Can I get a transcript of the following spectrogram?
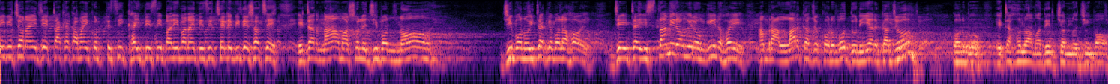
বিবেচনায় যে টাকা কামাই করতেছি, খাইতেছি, বাড়ি বানাইতেছি, ছেলে বিদেশ আছে, এটার নাম আসলে জীবন নয়। জীবন ওইটাকে বলা হয়, যে এটা ইসলামী রঙে রঙিন হয়ে আমরা আল্লাহর কাজও করব, দুনিয়ার কাজও করব। এটা হলো আমাদের জন্য জীবন।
